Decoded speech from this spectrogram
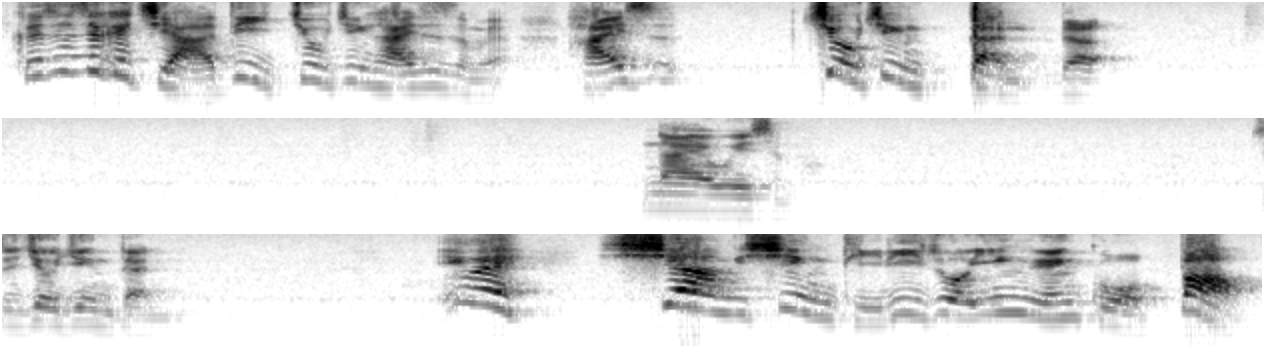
可是这个假地究竟还是怎么样？还是究竟等的？那又为什么？是究竟等？因为相性体力做因缘果报。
